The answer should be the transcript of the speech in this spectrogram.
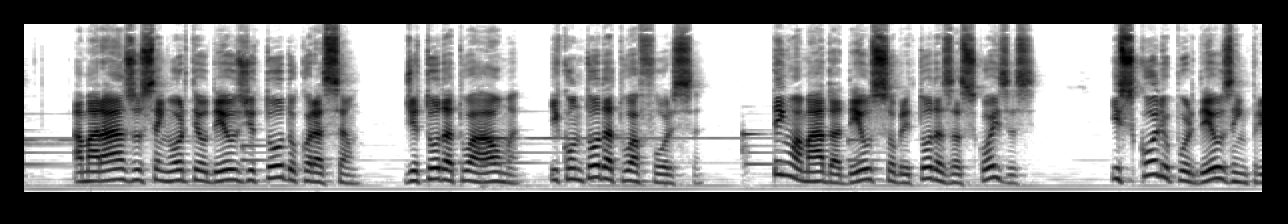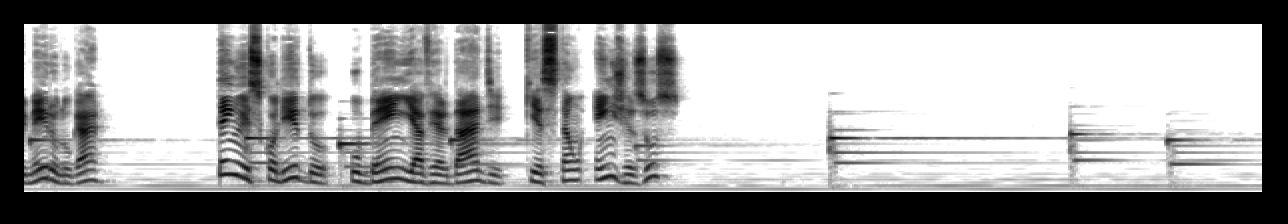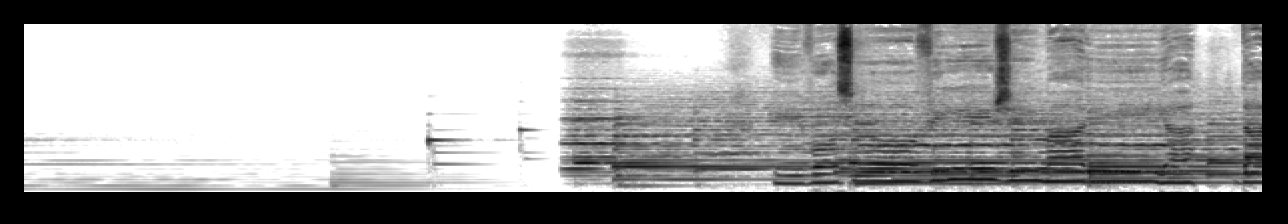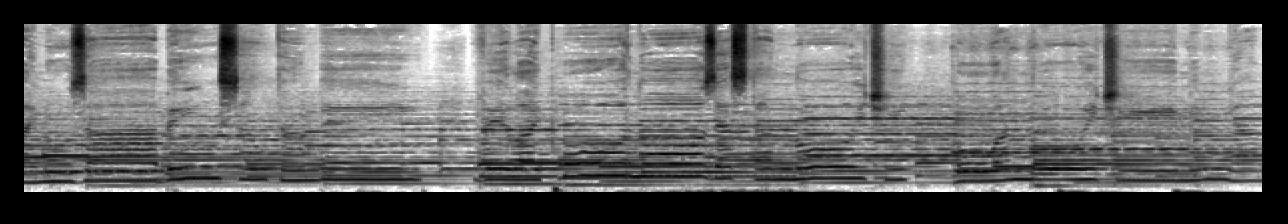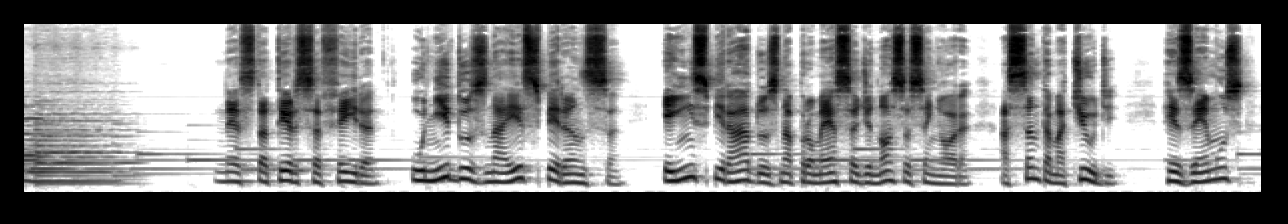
Amarás o Senhor teu Deus de todo o coração, de toda a tua alma e com toda a tua força. Tenho amado a Deus sobre todas as coisas? Escolho por Deus em primeiro lugar? Tenho escolhido o bem e a verdade que estão em Jesus? E vós, ó Virgem Maria, dai-nos a benção também. Velai por nós esta noite. Boa noite, minha mãe. Nesta terça-feira, unidos na esperança e inspirados na promessa de Nossa Senhora, a Santa Matilde, rezemos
